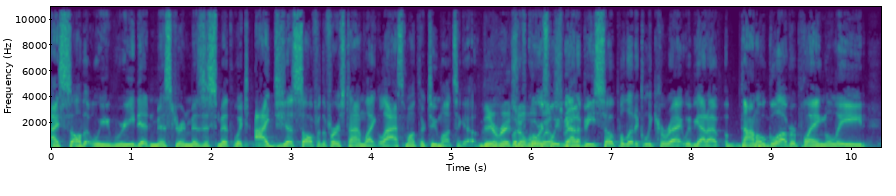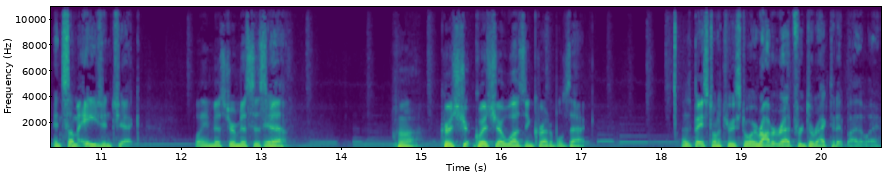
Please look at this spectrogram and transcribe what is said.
I saw that we redid Mr. and Mrs. Smith, which I just saw for the first time like last month or two months ago. The original But of course, we've got to be so politically correct. We've got a, Donald Glover playing the lead and some Asian chick playing Mr. and Mrs. Yeah. Smith. Huh. Chris, quiz show was incredible, Zach. That was based on a true story. Robert Redford directed it, by the way.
